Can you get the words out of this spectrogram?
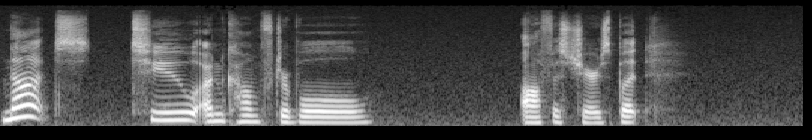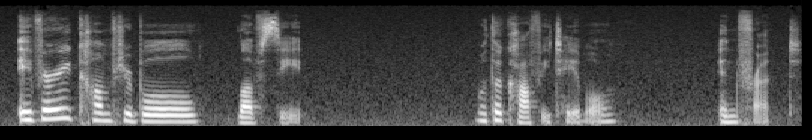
not too uncomfortable office chairs, but a very comfortable love seat with a coffee table in front.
